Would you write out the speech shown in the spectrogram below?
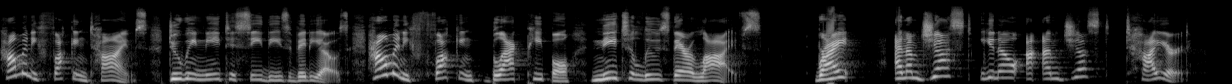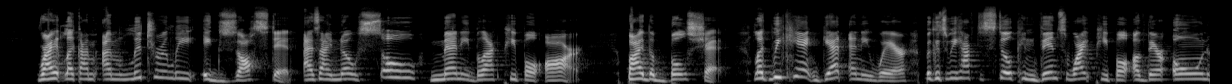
How many fucking times do we need to see these videos? How many fucking black people need to lose their lives? Right? And I'm just, you know, I- I'm just tired right? Like I'm I'm literally exhausted as I know so many black people are by the bullshit. Like we can't get anywhere because we have to still convince white people of their own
